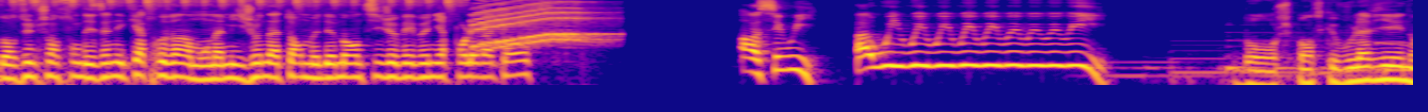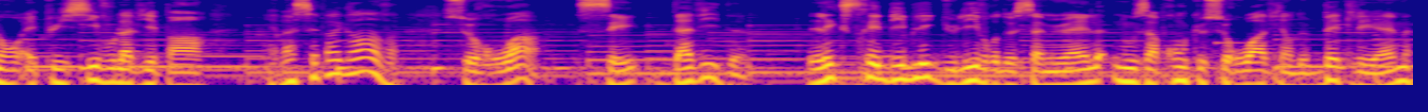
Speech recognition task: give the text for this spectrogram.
Dans une chanson des années 80, mon ami Jonathan me demande si je vais venir pour les vacances. Ah, c'est oui. Ah oui, oui, oui, oui, oui, oui, oui, oui, oui. Bon, je pense que vous l'aviez, non? Et puis si vous l'aviez pas, eh ben c'est pas grave. Ce roi, c'est David. L'extrait biblique du livre de Samuel nous apprend que ce roi vient de Bethléem,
